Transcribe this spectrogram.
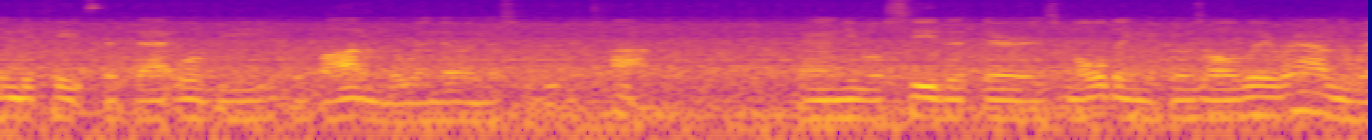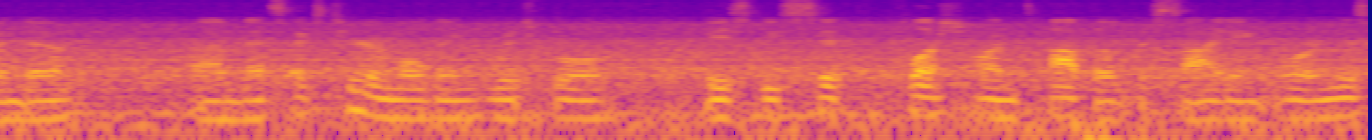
indicates that that will be the bottom of the window and this will be the top. And you will see that there is molding that goes all the way around the window. Um, that's exterior molding, which will basically sit flush on top of the siding, or in this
